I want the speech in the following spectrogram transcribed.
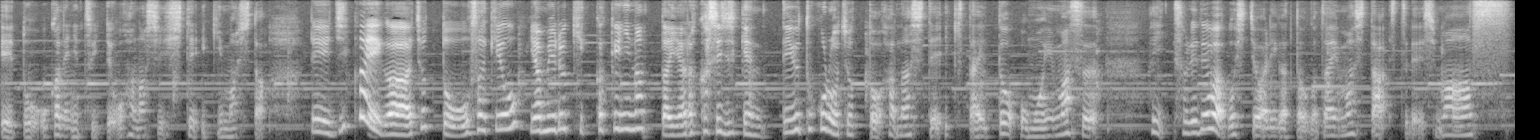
えーと、お金についてお話ししていきましたで次回がちょっとお酒をやめるきっかけになったやらかし事件っていうところをちょっと話していきたいと思います。はい、それではご視聴ありがとうございました。失礼します。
